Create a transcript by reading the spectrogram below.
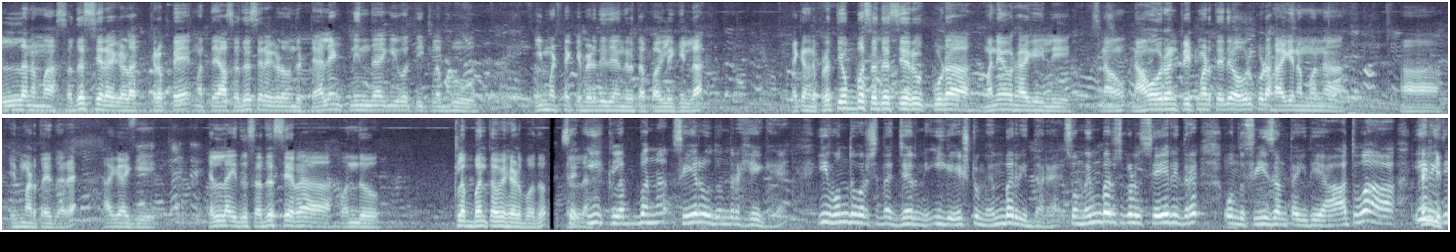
ಎಲ್ಲ ನಮ್ಮ ಸದಸ್ಯರಗಳ ಕೃಪೆ ಮತ್ತು ಆ ಸದಸ್ಯರಗಳ ಒಂದು ಟ್ಯಾಲೆಂಟ್ನಿಂದಾಗಿ ಇವತ್ತು ಈ ಕ್ಲಬ್ ಈ ಮಟ್ಟಕ್ಕೆ ಬೆಳೆದಿದೆ ಅಂದರೆ ತಪ್ಪಾಗ್ಲಿಕ್ಕಿಲ್ಲ. ಯಾಕಂದರೆ ಪ್ರತಿಯೊಬ್ಬ ಸದಸ್ಯರು ಕೂಡ ಮನೆಯವ್ರ ಹಾಗೆ ಇಲ್ಲಿ ನಾವು ನಾವು ಅವರನ್ನು ಟ್ರೀಟ್ ಮಾಡ್ತಾ ಇದ್ದೇವೆ ಅವರು ಕೂಡ ಹಾಗೆ ನಮ್ಮನ್ನು ಇದು ಮಾಡ್ತಾ ಇದ್ದಾರೆ. ಹಾಗಾಗಿ ಎಲ್ಲ ಇದು ಸದಸ್ಯರ ಒಂದು ಕ್ಲಬ್ ಅಂತವೇ ಹೇಳ್ಬೋದು. ಈ ಕ್ಲಬ್ ಅನ್ನ ಸೇರೋದು ಅಂದ್ರೆ ಹೇಗೆ? ಈ ಒಂದು ವರ್ಷದ ಜರ್ನಿ ಈಗ ಎಷ್ಟು ಮೆಂಬರ್ ಇದ್ದಾರೆ? ಸೊ ಮೆಂಬರ್ಸ್ಗಳು ಸೇರಿದ್ರೆ ಒಂದು ಫೀಸ್ ಅಂತ ಇದೆಯಾ? ಅಥವಾ ಈ ರೀತಿ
